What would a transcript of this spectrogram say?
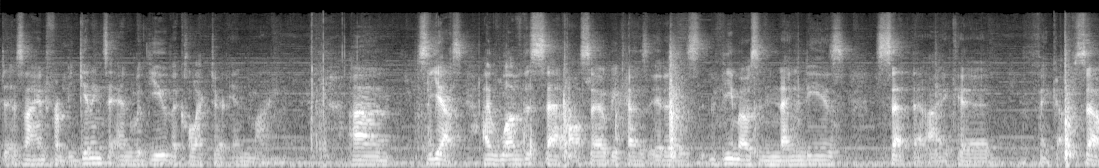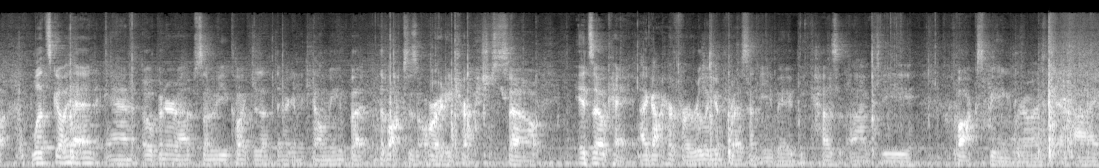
designed from beginning to end with you, the collector, in mind. Um, so yes, I love this set also because it is the most 90s set that I could think of. So let's go ahead and open her up. Some of you collectors out there are gonna kill me, but the box is already trashed, so it's okay. I got her for a really good price on eBay because of the box being ruined, and I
